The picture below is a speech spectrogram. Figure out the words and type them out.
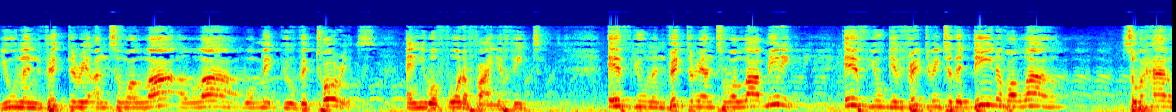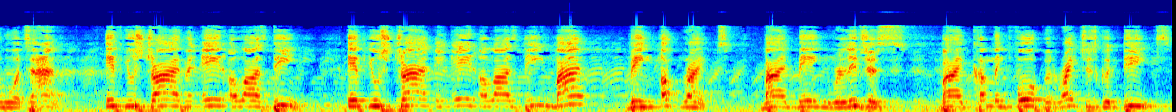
you lend victory unto Allah, Allah will make you victorious and He will fortify your feet. If you lend victory unto Allah, meaning if you give victory to the deen of Allah subhanahu wa ta'ala, if you strive and aid Allah's deen, if you strive and aid Allah's deen by being upright, by being religious, by coming forth with righteous good deeds,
